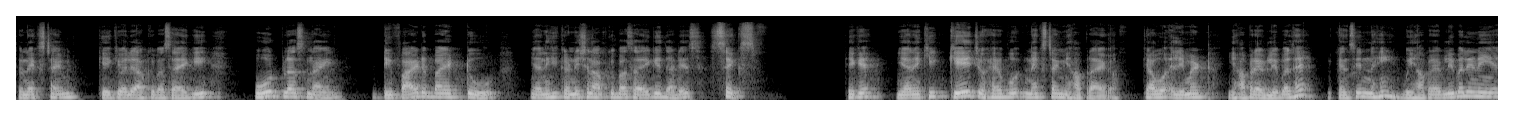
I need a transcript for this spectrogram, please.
तो नेक्स्ट टाइम के की वैल्यू आपके पास आएगी four plus nine divide by two यानी कि कंडीशन आपके पास आएगी दैट इज़ सिक्स ठीक है? यानी कि के जो है वो नेक्स्ट टाइम यहाँ पर आएगा। क्या वो एलिमेंट यहाँ पर अवेलेबल है? यू कैन सी नहीं, वो यहाँ पर अवेलेबल ही नहीं है।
